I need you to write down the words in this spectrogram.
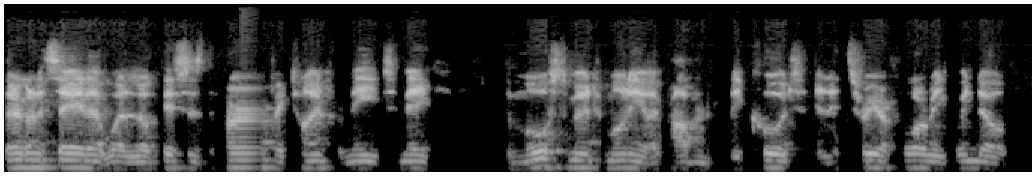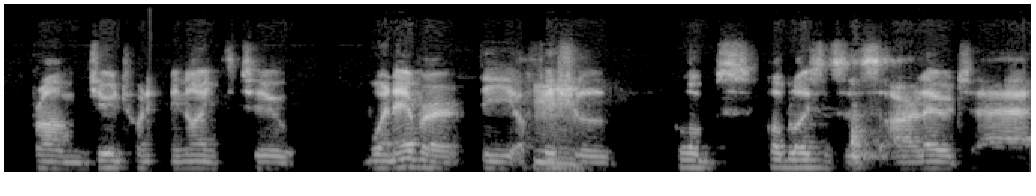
they're going to say that, well, look, this is the perfect time for me to make the most amount of money I probably could in a three or four week window from June 29th to whenever the hmm. official mm. pubs pub licenses are allowed to uh,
